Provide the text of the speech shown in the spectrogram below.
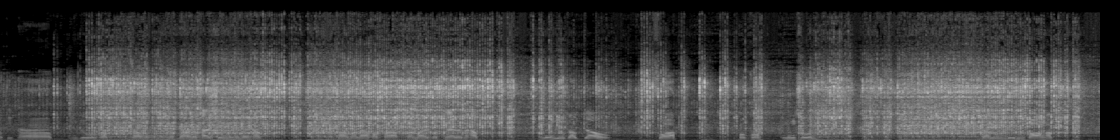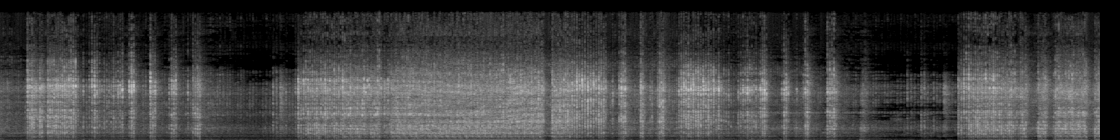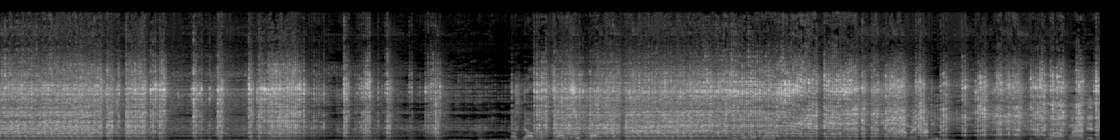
วัสดีครับอยู่กับช่องรถน้ำและสายซิ่งกันเลยครับ เข้ามาแล้วก็ฝากกดไลค์กดแชร์ด้วยนะครับวันนี้อยู่กับเจ้าฟอร์ด6610 ดันดินกองครับ รับยอดครับ 30 บาทยิงจะหมดแล้วครับ มาไม่ทัน ลอกหน้าดิน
